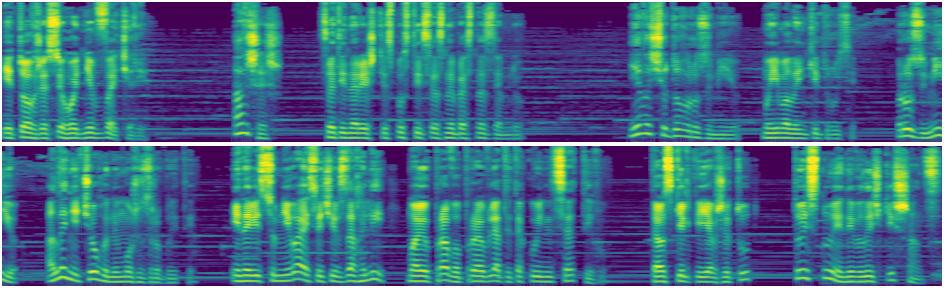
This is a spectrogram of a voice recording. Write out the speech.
і то вже сьогодні ввечері. «А вже ж!» – святий нарешті спустився з небес на землю. Я вас чудово розумію, мої маленькі друзі. Розумію, але нічого не можу зробити. І навіть сумніваюся, чи взагалі маю право проявляти таку ініціативу. Та оскільки я вже тут, то існує невеличкий шанс.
